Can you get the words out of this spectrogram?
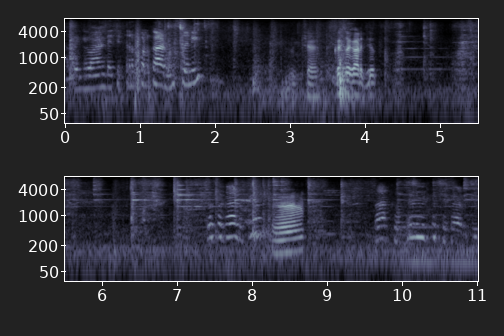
आता घेऊ अंड्याची टरफल काढून सनी. अच्छा. कसं काढतात? कसं काढते? हा. दाखवते मी कसे काढते?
